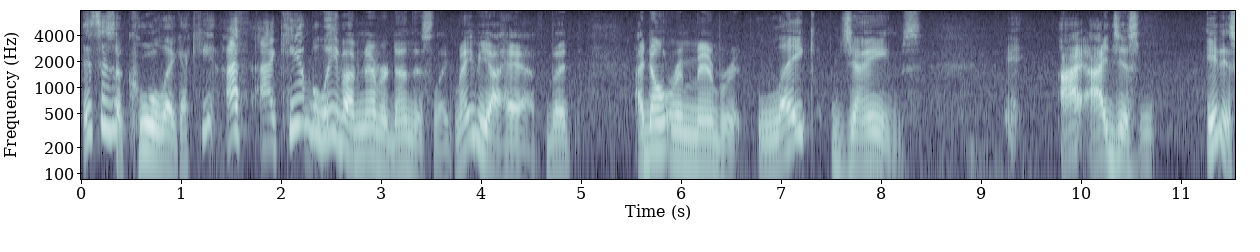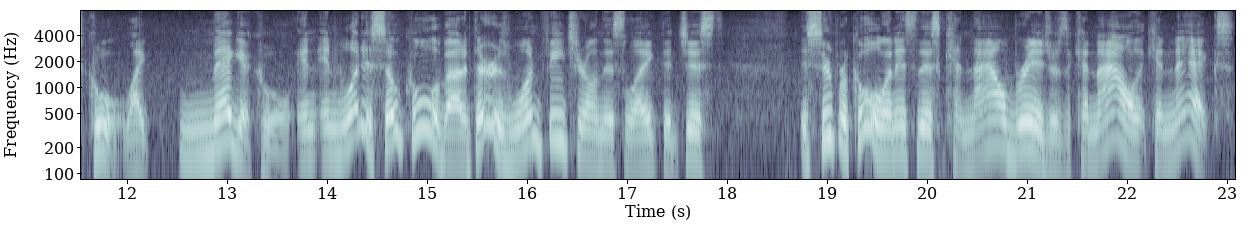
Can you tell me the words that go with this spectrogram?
this is a cool lake. I can't, I, I can't believe I've never done this lake. Maybe I have, but I don't remember it. Lake James. I, I just, it is cool, like mega cool. And, and what is so cool about it, there is one feature on this lake that just is super cool, and it's this canal bridge. There's a canal that connects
